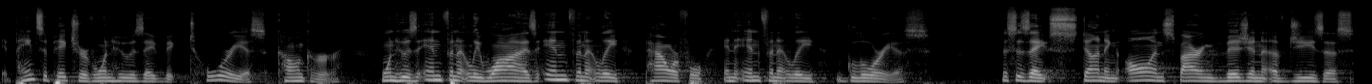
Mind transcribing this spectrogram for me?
it paints a picture of one who is a victorious conqueror, one who is infinitely wise, infinitely powerful, and infinitely glorious. This is a stunning, awe inspiring vision of Jesus.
